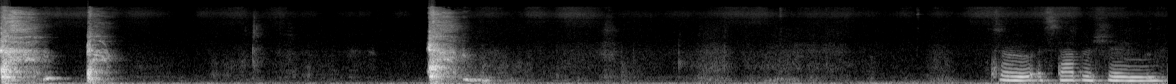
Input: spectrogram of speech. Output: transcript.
so, establishing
